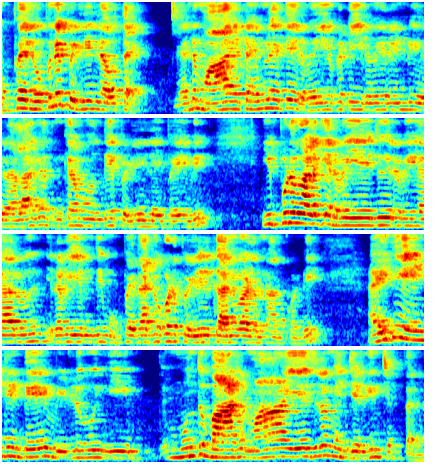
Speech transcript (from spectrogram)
ముప్పై లోపునే పెళ్ళిళ్ళు అవుతాయి. అంటే మా టైంలో అయితే ఇరవై ఒకటి ఇరవై రెండు అలాగే ఇంకా ముందే పెళ్ళిళ్ళు అయిపోయేవి. ఇప్పుడు వాళ్ళకి ఇరవై ఐదు ఇరవై ఆరు ఇరవై ఎనిమిది ముప్పై దాకా కూడా పెళ్ళిళ్ళు కాని వాళ్ళు ఉన్నారు అనుకోండి. అయితే ఏంటంటే వీళ్ళు ఈ ముందు మా మా ఏజ్లో మేము జరిగింది చెప్తాను.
